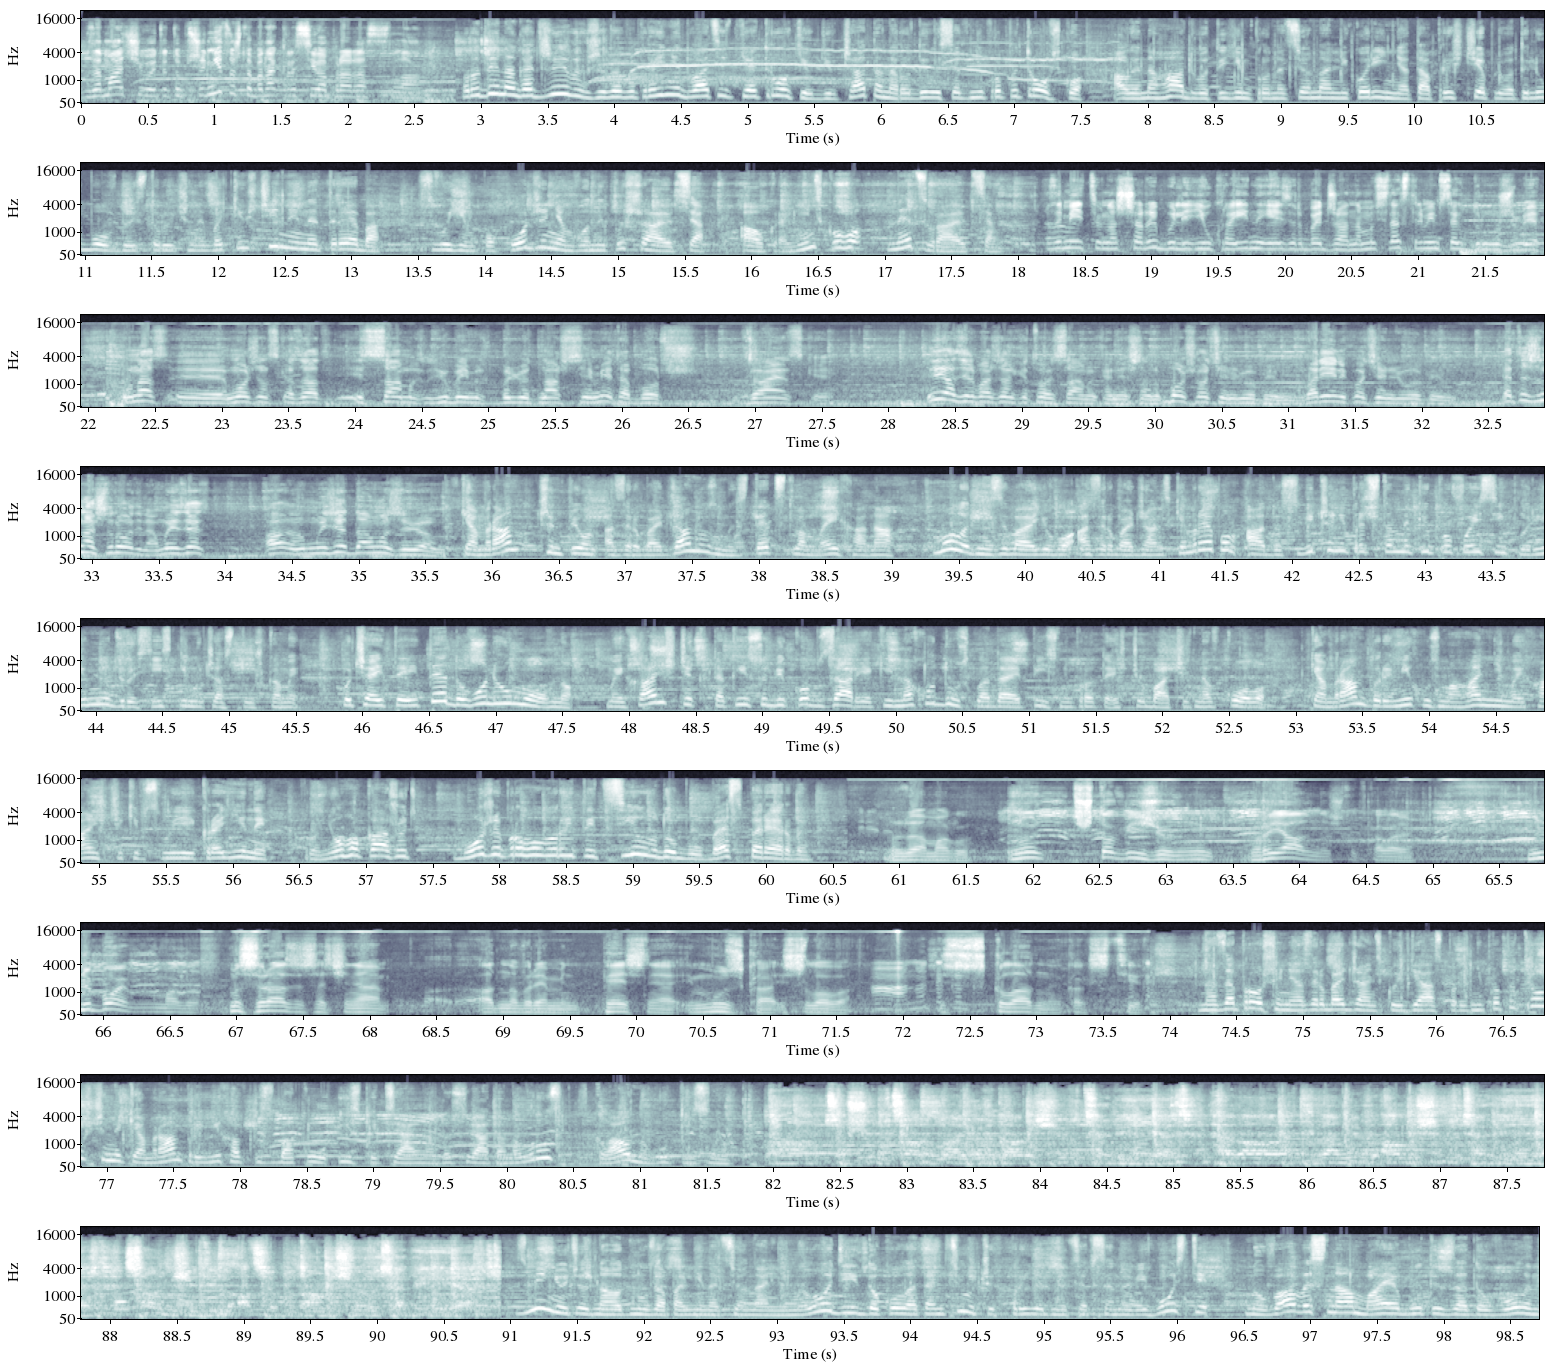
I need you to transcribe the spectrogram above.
замачивают эту пшеницу, чтобы она красиво проросла. Родина Гаджиєвих живе в Україні 25 років. Дівчата народилися в Дніпропетровську, але нагадувати їм про національні коріння та прищеплювати любов до історичної батьківщини не треба. Своїм походженням вони пишаються, а українського не цураються. Заметьте, у нас шары были и Украины, и Азербайджана. Мы всегда стремимся к дружбе. У нас, э, можно сказать, из самых любимых блюд нашей семьи это борщ украинский. И азербайджанский тоже самый, конечно. Борщ очень любим, вареник очень любим. Это же наша родина. Мы здесь, а, мы здесь давно живем. Кямран чемпіон Азербайджану з мистецтва мейхана. Молодь називає його азербайджанським репом, а досвідчені представники професії порівнюють з російськими частушками. Хоча й те, і те доволі умовно. Мейханщик такий собі кобзар, який на ходу складає пісню про те, що бачить навколо. Кямран переміг у змаганні мейханщиків своєї країни. Про нього кажуть, може проговорити цілу добу без перерви. Ну да, могу. Ну, что вижу, ну, реально что-то говорю. Ну, любой могу. Мы сразу сочиняем одновременно песня и музыка, и слово. А, ну это И складно, как стих. На запрошення азербайджанської діаспори Дніпропетровщини Кямран приїхав із Баку і спеціально до свята Новруз склав нову пісню. Alışır Sanki dil danışır Змінюють одна одну запальні національні мелодії. До кола танцюючих приєднуються все нові гості. Нова весна має бути задоволена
